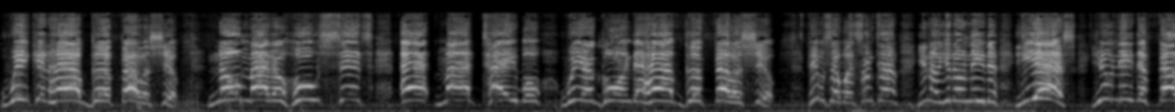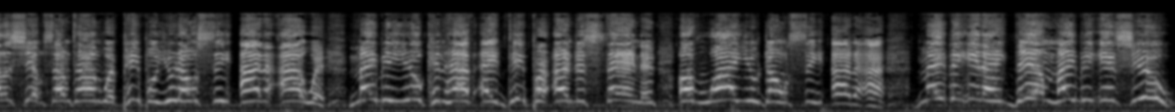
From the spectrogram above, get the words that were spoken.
we can have good fellowship. No matter who sits at my table, we are going to have good fellowship. People say, well, sometimes, you know, you don't need to. Yes, you need to fellowship sometimes with people you don't see eye to eye with. Maybe you can have a deeper understanding of why you don't see eye to eye. Maybe it ain't them, maybe it's you.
